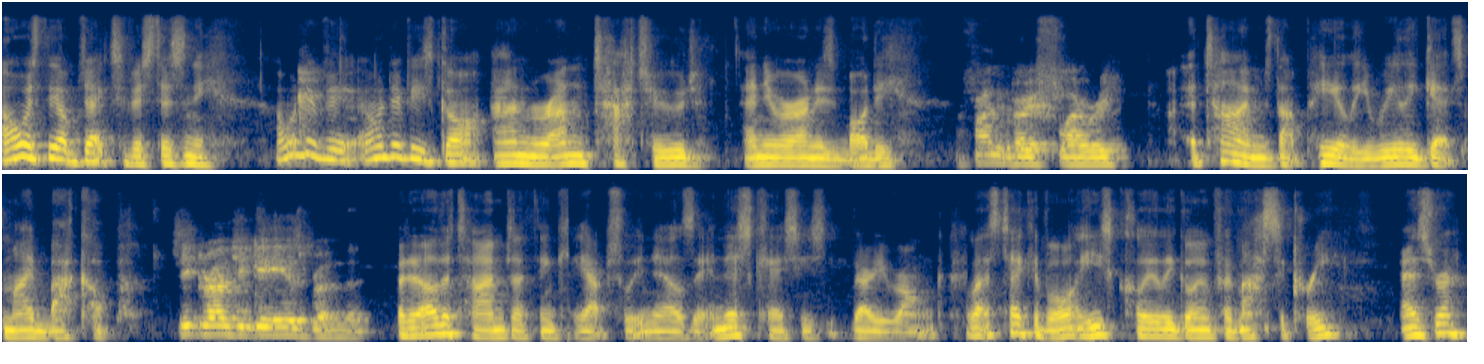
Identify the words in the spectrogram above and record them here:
Always the objectivist, isn't he? I wonder if he, I wonder if he's got Ayn Rand tattooed anywhere on his body. I find it very flowery. At times, that Peely really gets my back up. Do you grind your gears, Brendan? But at other times, I think he absolutely nails it. In this case, he's very wrong. Let's take a vote. He's clearly going for Massacre. Ezra,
